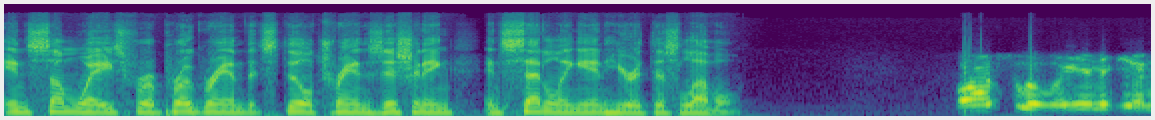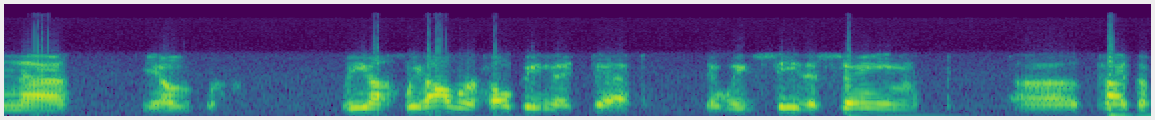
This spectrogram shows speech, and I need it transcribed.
in some ways for a program that's still transitioning and settling in here at this level? Well, absolutely. And again, uh, you know, we we all were hoping that uh, that we'd see the same uh, type of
